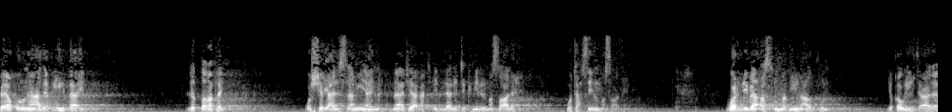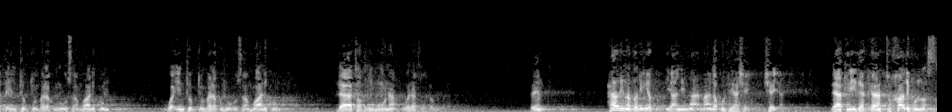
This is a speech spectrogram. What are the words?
فيقولون هذا فيه فائدة للطرفين. والشريعة الإسلامية ما جاءت إلا لتكميل المصالح وتحصيل المصالح. والربا أصل مبني على الظلم. لقوله تعالى فإن تبتم فلكم رؤوس أموالكم وإن تبتم فلكم رؤوس أموالكم لا تظلمون ولا تظلمون. فهمت؟ هذه نظرية يعني ما, ما نقول فيها شيء شيئا. لكن إذا كانت تخالف النص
